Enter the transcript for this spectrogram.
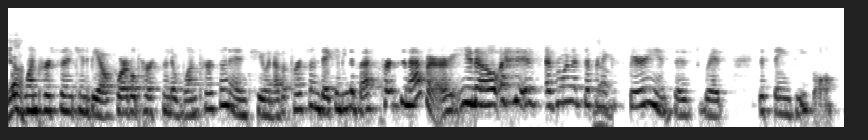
yeah. one person can be a horrible person to one person, and to another person, they can be the best person ever. You know, everyone has different yeah. experiences with the same people.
